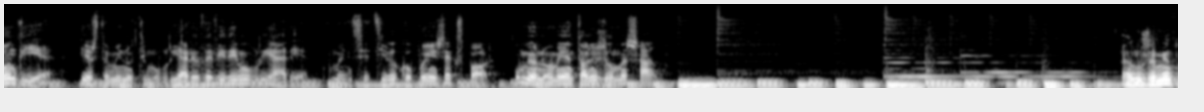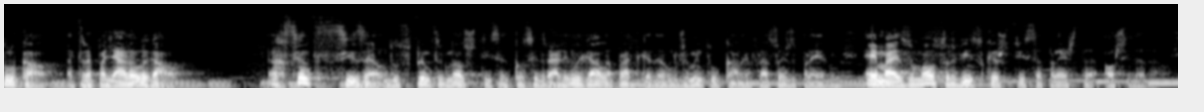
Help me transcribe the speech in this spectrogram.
Bom dia, este é o Minuto Imobiliário da Vida Imobiliária, uma iniciativa que apoia a Gexpor. O meu nome é António Gil Machado. Alojamento local, atrapalhada legal. A recente decisão do Supremo Tribunal de Justiça de considerar ilegal a prática de alojamento local em frações de prédios é mais um mau serviço que a Justiça presta aos cidadãos.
